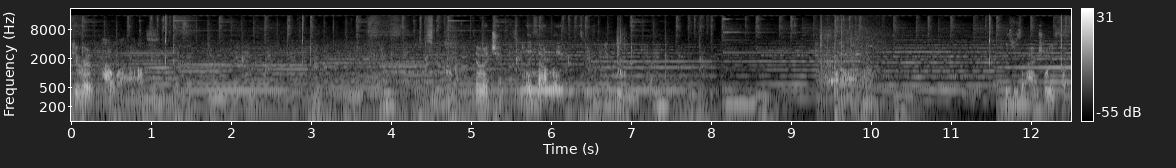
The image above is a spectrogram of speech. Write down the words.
Get rid of powerhouse. Then I check this place out later. This was actually from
